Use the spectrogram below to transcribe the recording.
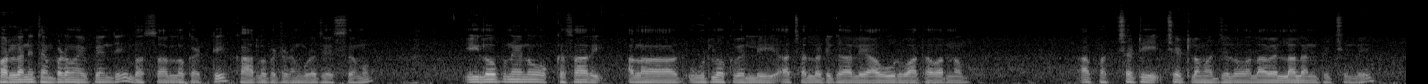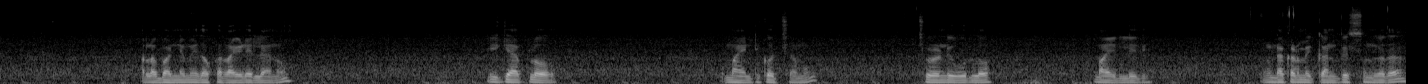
పళ్ళని తెంపడం అయిపోయింది. బస్తాల్లో కట్టి కార్లో పెట్టడం కూడా చేస్తాము. ఈలోపు నేను ఒక్కసారి అలా ఊర్లోకి వెళ్ళి ఆ చల్లటి గాలి ఆ ఊరు వాతావరణం ఆ పచ్చటి చెట్ల మధ్యలో అలా వెళ్ళాలనిపించింది. అలా బండి మీద ఒక రైడ్ వెళ్ళాను. ఈ గ్యాప్లో మా ఇంటికి వచ్చాము. చూడండి ఊర్లో మా ఇల్లు ఇది. అండ్ అక్కడ మీకు కనిపిస్తుంది కదా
